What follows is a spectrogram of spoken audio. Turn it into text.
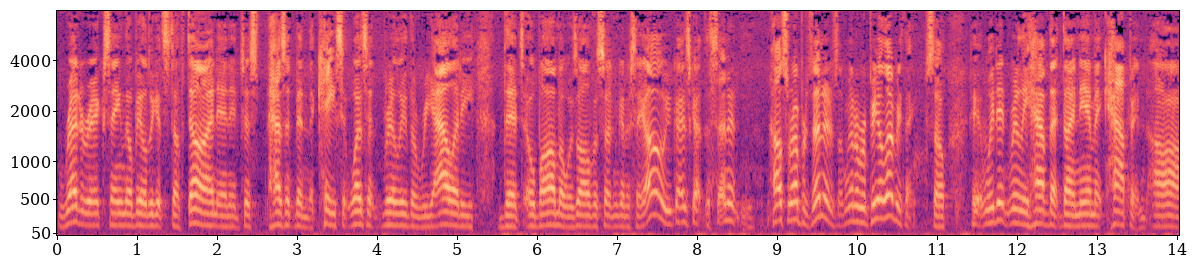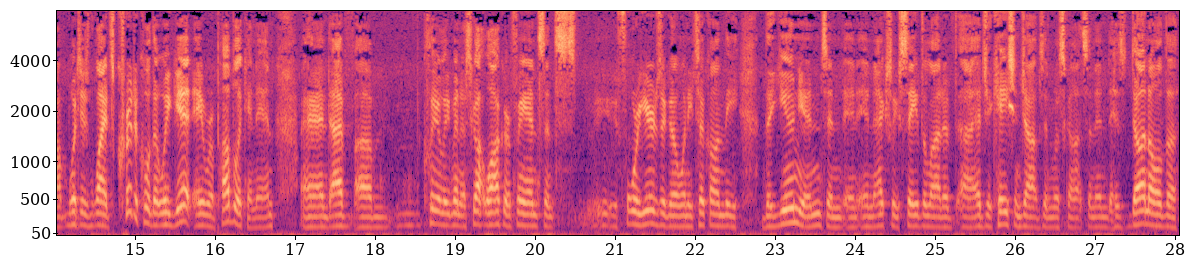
rhetoric, saying they'll be able to get stuff done, and it just hasn't been the case. It wasn't really the reality that Obama was all of a sudden going to say, "Oh, you guys got the Senate and House of Representatives. I'm going to repeal everything." So we didn't really have that dynamic happen, uh, which is why it's critical that we get a Republican in. And I've um, clearly been a Scott Walker fan since four years ago when he took on the the unions and and, and, actually saved a lot of uh, education jobs in Wisconsin and has done all the,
